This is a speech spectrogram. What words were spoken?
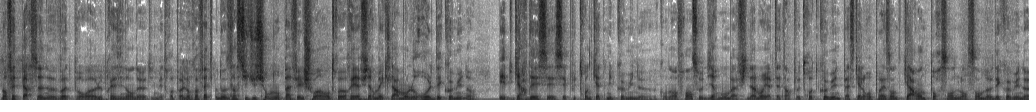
Mais en fait, personne vote pour euh, le président d'une métropole. Donc en fait, nos institutions n'ont pas fait le choix entre réaffirmer clairement le rôle des communes, et de garder ces, plus de 34 000 communes euh, qu'on a en France, ou de dire, bon, bah finalement, il y a peut-être un peu trop de communes, parce qu'elles représentent 40% de l'ensemble des communes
